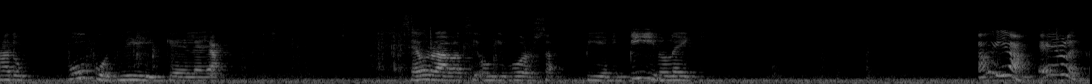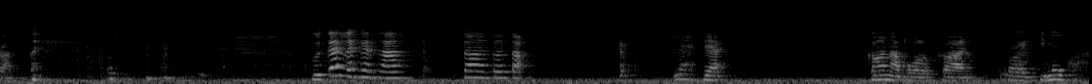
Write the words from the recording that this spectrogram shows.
saatu puput liikkeelle ja seuraavaksi onkin vuorossa pieni piiloleikki. Ai jaa, ei olekaan. Kun tällä kertaa saa tuota, lähteä kanapolkkaan kaikki mukaan.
